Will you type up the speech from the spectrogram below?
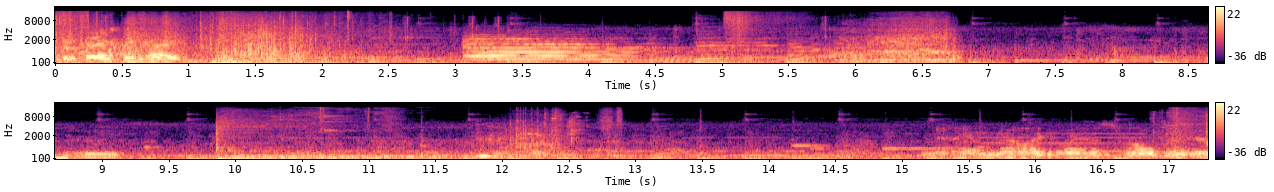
Three cards, three cards. I am not liking the way this is rolling through here.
